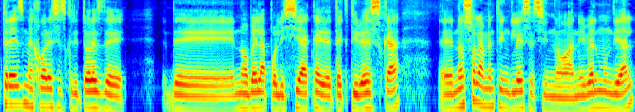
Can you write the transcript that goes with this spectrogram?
tres mejores escritores de novela policíaca y detectivesca, eh, no solamente ingleses, sino a nivel mundial,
